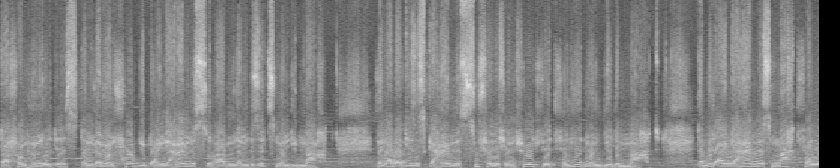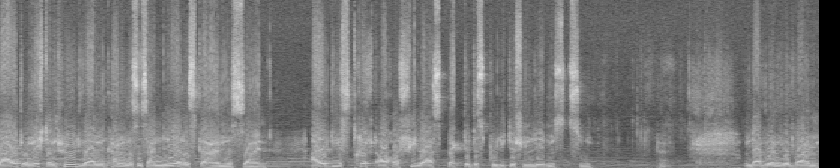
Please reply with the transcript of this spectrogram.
Davon handelt es. Denn wenn man vorgibt, ein Geheimnis zu haben, dann besitzt man die Macht. Wenn aber dieses Geheimnis zufällig enthüllt wird, verliert man jede Macht. Damit ein Geheimnis Macht verleiht und nicht enthüllt werden kann, muss es ein leeres Geheimnis sein. All dies trifft auch auf viele Aspekte des politischen Lebens zu. Und da wären wir beim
